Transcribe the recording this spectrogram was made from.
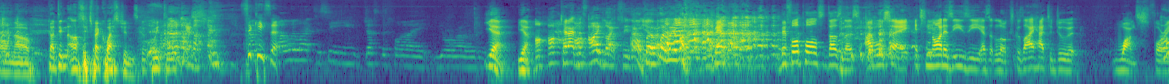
Oh no, I didn't ask expect questions. Can we do it? Sikisa. Yeah, yeah. I, I, Can I- uh, I, would like to see that. Oh, wait, wait, wait. Before Paul does this, I will say it's not as easy as it looks because I had to do it once for a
